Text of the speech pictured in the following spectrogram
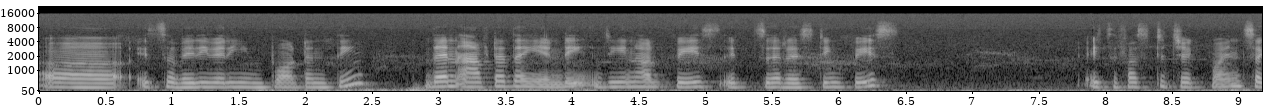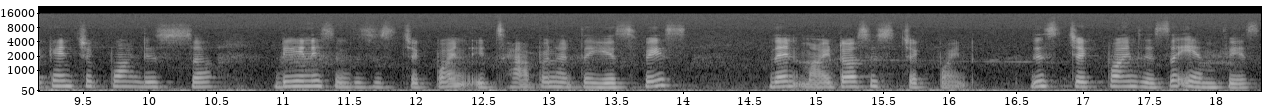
uh, it's a very very important thing. Then after the ending g0 phase it's a resting phase it's the first checkpoint. Second checkpoint is uh, dna synthesis checkpoint. It's happen at the s phase. Then mitosis checkpoint. This checkpoint is the m phase.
